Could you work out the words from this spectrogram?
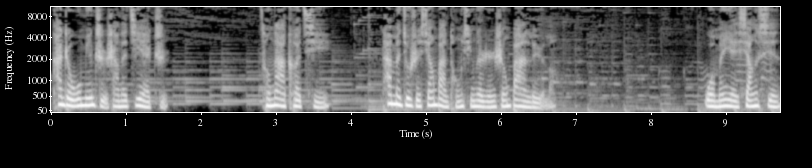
看着无名指上的戒指。从那刻起，他们就是相伴同行的人生伴侣了。我们也相信，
